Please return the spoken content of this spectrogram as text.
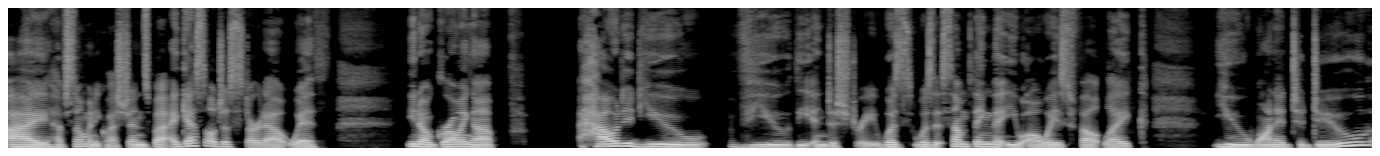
I have so many questions, but I guess I'll just start out with, you know, growing up, how did you view the industry? Was was it something that you always felt like you wanted to do?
